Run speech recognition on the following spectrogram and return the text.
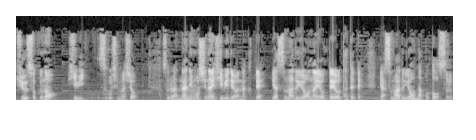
休息の日々、過ごしましょう。それは何もしない日々ではなくて、休まるような予定を立てて、休まるようなことをする。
